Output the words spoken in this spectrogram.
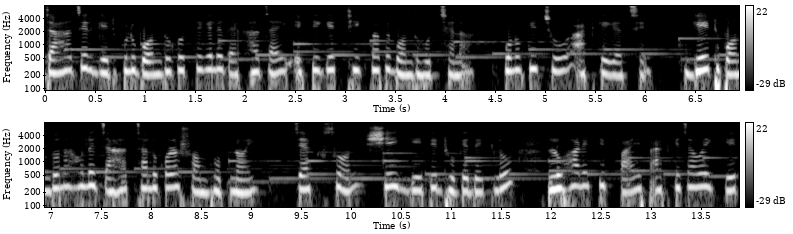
জাহাজের গেটগুলো বন্ধ করতে গেলে দেখা যায়, একটি গেট ঠিকভাবে বন্ধ হচ্ছে না। কোনো কিছু আটকে গেছে। গেট বন্ধ না হলে জাহাজ চালু করা সম্ভব নয়। জ্যাকসন সেই গেটে ঢুকে দেখল, লোহার একটি পাইপ আটকে যাওয়ায় গেট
